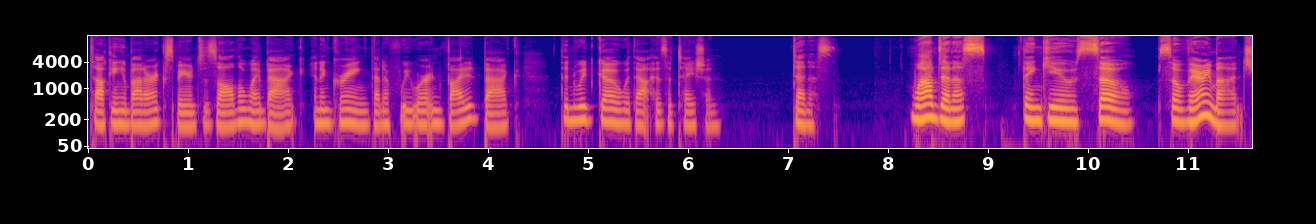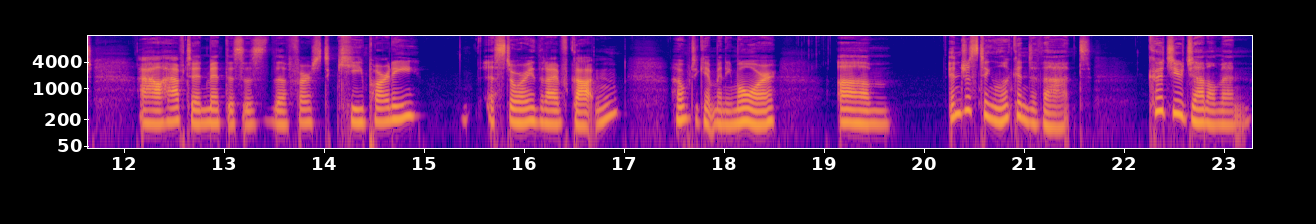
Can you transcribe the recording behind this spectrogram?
talking about our experiences all the way back and agreeing that if we were invited back, then we'd go without hesitation. Dennis. Wow, Dennis, thank you so, so very much. I'll have to admit this is the first key party a story that I've gotten. Hope to get many more. Um, Interesting look into that. Could you, gentlemen,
